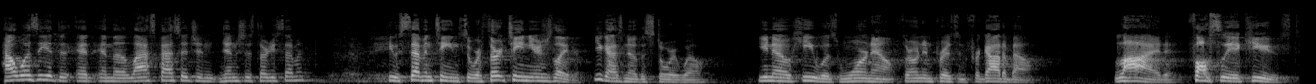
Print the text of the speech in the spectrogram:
How was he the, at, in the last passage in Genesis 37? 17. He was 17, so we're 13 years later. You guys know the story well. You know he was worn out, thrown in prison, forgot about lied, falsely accused.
